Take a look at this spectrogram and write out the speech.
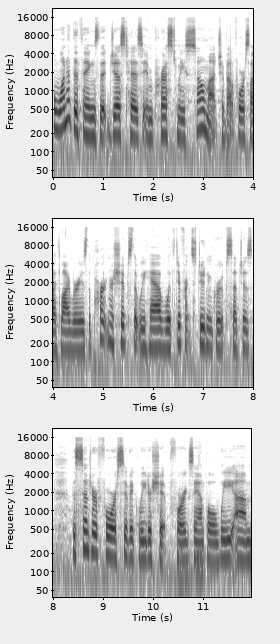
Well, one of the things that just has impressed me so much about Forsyth Library is the partnerships that we have with different student groups, such as the Center for Civic Leadership, for example. We, um,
